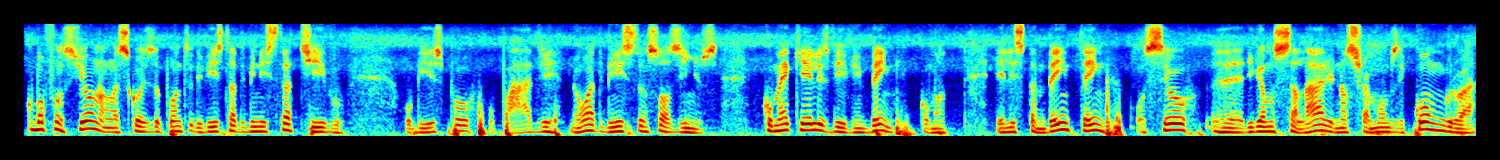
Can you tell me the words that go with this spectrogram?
como funcionam as coisas do ponto de vista administrativo. O bispo, o padre, não administram sozinhos. Como é que eles vivem? Bem, como eles também têm o seu, eh, digamos, salário, nós chamamos de congrua,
